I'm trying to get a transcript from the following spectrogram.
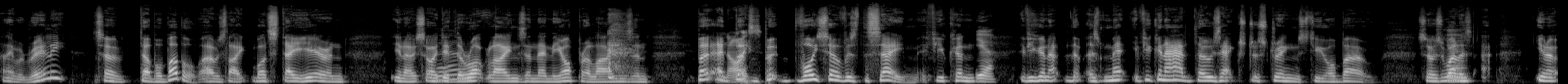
And they were, really? So double bubble. I was like, well, stay here. And, you know, so I did the rock lines and then the opera lines. And, but, uh, Nice. but, but voiceover's the same. If you can, Yeah. if you can, as me, if you can add those extra strings to your bow. So as well Yeah. as, uh, you know,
